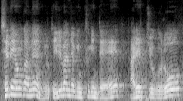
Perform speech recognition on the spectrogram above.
세대 현관은 이렇게 일반적인 크기인데 아래쪽으로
